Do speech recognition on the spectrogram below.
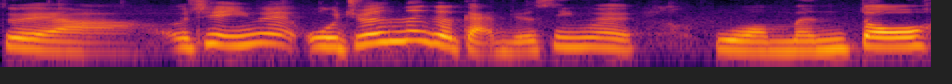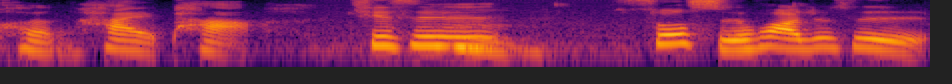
对啊，而且因为我觉得那个感觉是因为我们都很害怕。其实说实话，就是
